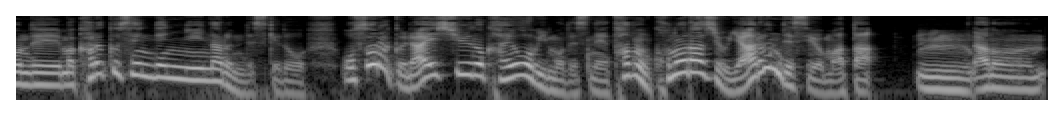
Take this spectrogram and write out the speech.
ほんで、まあ、軽く宣伝になるんですけど、おそらく来週の火曜日もですね、多分このラジオやるんですよ、また。うん、あの、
